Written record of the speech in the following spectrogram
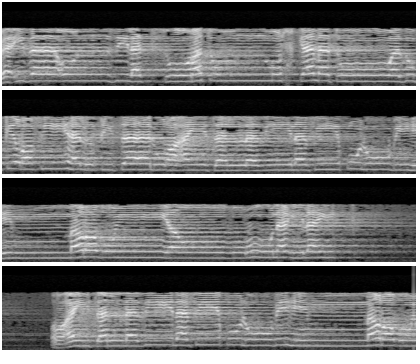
فإذا أنزلت سورة محكمة وذكر فيها القتال رأيت الذين في قلوبهم مرض ينظرون إليك رأيت الذين في قلوبهم مرض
